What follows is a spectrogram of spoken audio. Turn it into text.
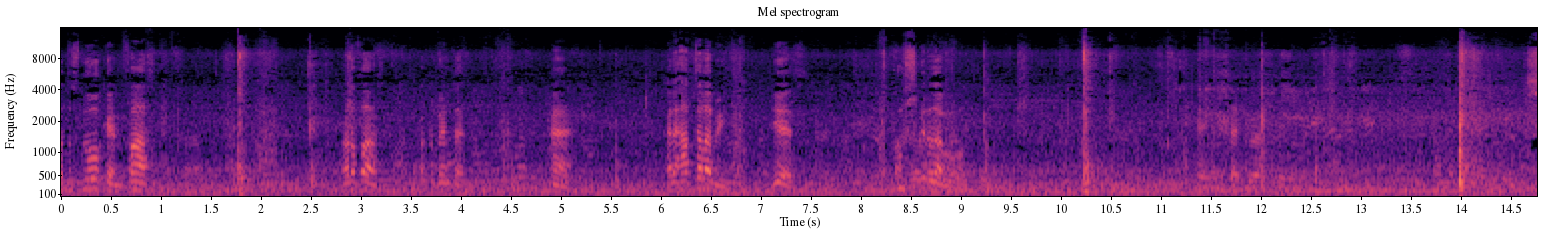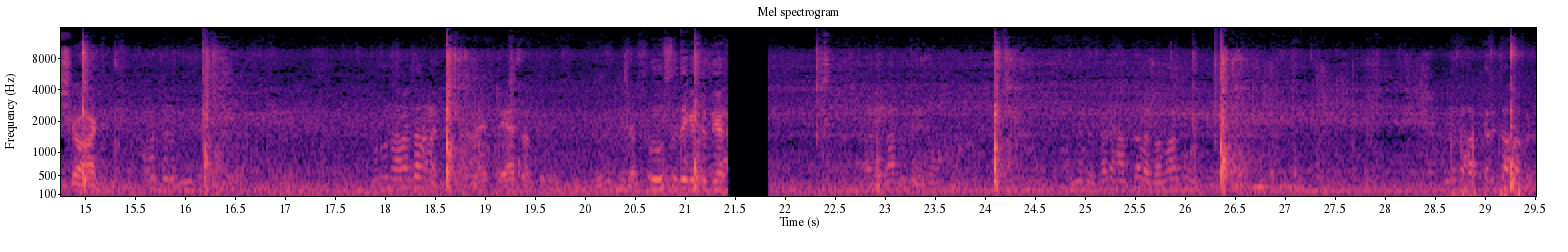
এত স্লো কেন ফাস্ট আরো ফাস্ট এত পেনটা হ্যাঁ খালি হাত চালাবি ইয়েস পুশ করে যাবো শট কোনো নাড়াচাড়া নাই পেঁয়াজ আনতে উঠতে দেখে একটু দিয়ে খালি হাত চালাবে আমার এখন ঠিক আছে হাত খালি চালাবে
